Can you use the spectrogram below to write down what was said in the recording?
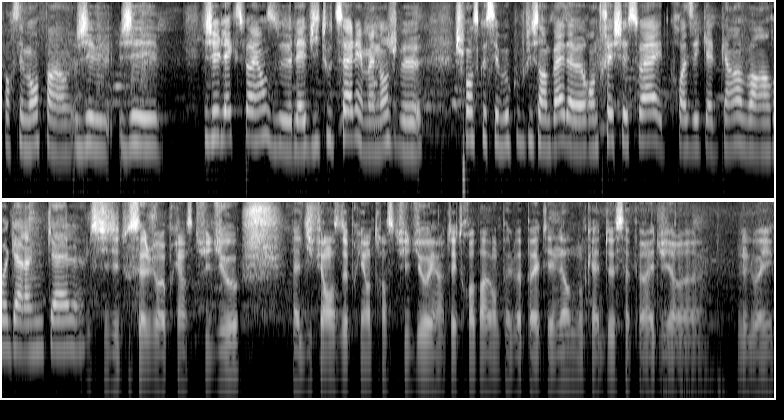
forcément, enfin, j'ai eu l'expérience de la vie toute seule et maintenant je, veux, je pense que c'est beaucoup plus sympa de rentrer chez soi et de croiser quelqu'un, avoir un regard amical. Si j'étais tout seul, j'aurais pris un studio. La différence de prix entre un studio et un T3 par exemple, elle va pas être énorme, donc à deux ça peut réduire le loyer.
